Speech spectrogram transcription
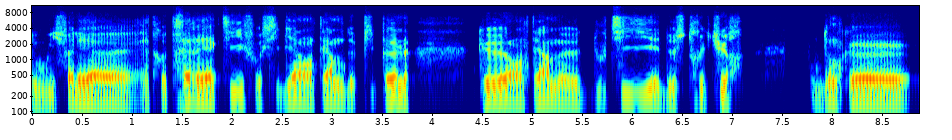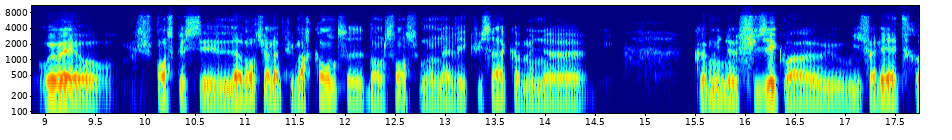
où il fallait être très réactif, aussi bien en termes de people que en termes d'outils et de structure. Donc, ouais, ouais, oh, je pense que c'est l'aventure la plus marquante dans le sens où on a vécu ça comme une comme une fusée, quoi, où il fallait être,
